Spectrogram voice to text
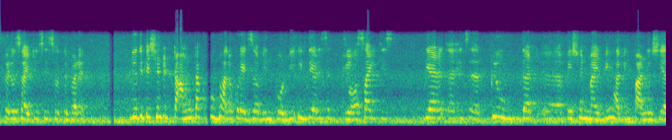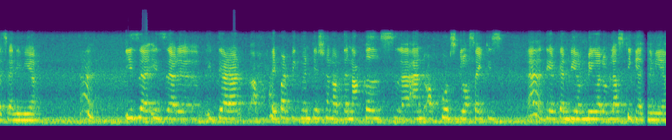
স্পেরোসাইটোসিস হতে পারে। যদি পেশেন্টের টাংটা খুব ভালো করে এক্সামিন করবি if there is a glossitis there is a clue that patient might be having pernicious anaemia হ্যাঁ is uh, is there uh, if there are uh, hyperpigmentation of the knuckles uh, and of course glossitis uh, there can be a megaloblastic anemia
